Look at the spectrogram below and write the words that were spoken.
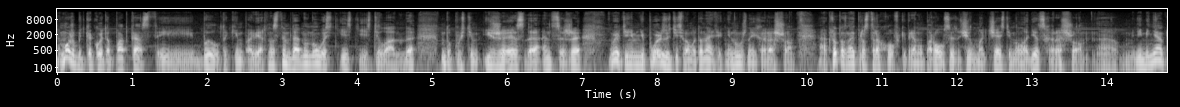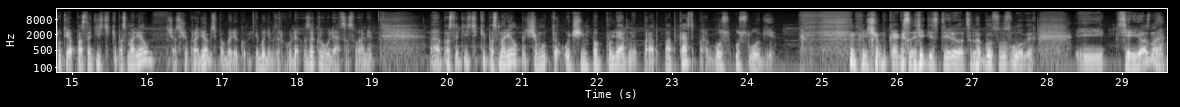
Может быть, какой-то подкаст и был таким поверхностным, да, ну, новость есть, есть и ладно, да ну, допустим, ИЖС, да, НСЖ, вы этим не пользуетесь, вам это нафиг не нужно и хорошо. А кто-то знает про страховки, прямо упоролся, изучил матчасти, молодец, хорошо. А, не меня, тут я по статистике посмотрел, сейчас еще пройдемся по барику и будем закругляться с вами. А, по статистике посмотрел, почему-то очень популярный подкаст про госуслуги. Причем как зарегистрироваться на госуслугах. И серьезно?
